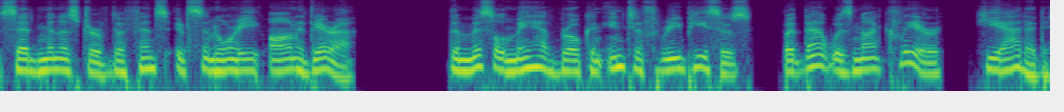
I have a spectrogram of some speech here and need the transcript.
said Minister of Defense Itsunori Onodera. The missile may have broken into three pieces, but that was not clear, he added.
